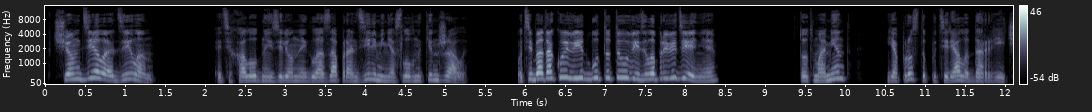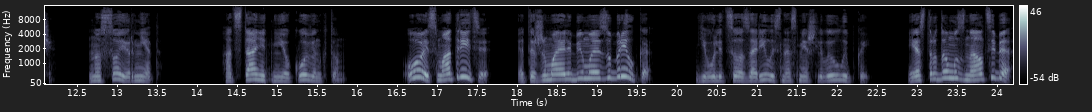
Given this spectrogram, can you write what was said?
«В чем дело, Дилан?» Эти холодные зеленые глаза пронзили меня, словно кинжалы. «У тебя такой вид, будто ты увидела привидение». В тот момент я просто потеряла дар речи. Но Сойер нет. Отстань от нее, Ковингтон. «Ой, смотрите, это же моя любимая зубрилка!» Его лицо озарилось насмешливой улыбкой. «Я с трудом узнал тебя.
